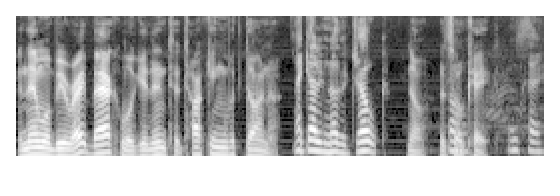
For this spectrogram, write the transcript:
And then we'll be right back. We'll get into talking with Donna. I got another joke. No, that's Oh. okay. Okay.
